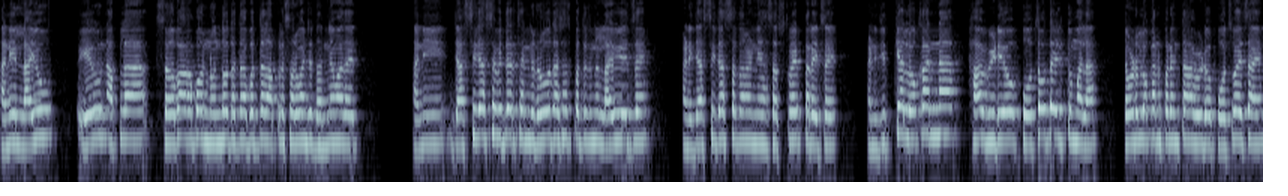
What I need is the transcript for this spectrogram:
आणि लाईव्ह येऊन आपला सहभाग आपण नोंदवता त्याबद्दल आपले सर्वांचे धन्यवाद आहेत. आणि जास्तीत जास्त विद्यार्थ्यांनी रोज अशाच पद्धतीने लाईव्ह यायचं आहे. आणि जास्तीत जास्त जणांनी हा सबस्क्राईब करायचं आहे आणि जितक्या लोकांना हा व्हिडिओ पोहोचवता येईल तुम्हाला तेवढ्या लोकांपर्यंत हा व्हिडिओ पोहोचवायचा आहे.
